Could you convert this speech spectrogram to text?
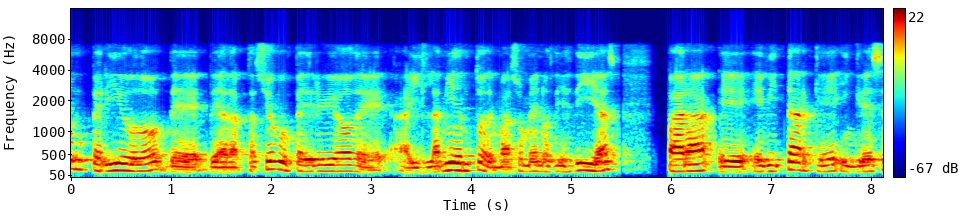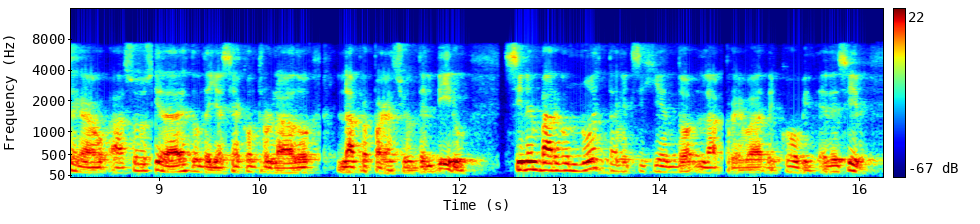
un periodo de, adaptación, un periodo de aislamiento de más o menos 10 días para eh, evitar que ingresen a, sociedades donde ya se ha controlado la propagación del virus. Sin embargo, no están exigiendo la prueba de COVID. Es decir,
